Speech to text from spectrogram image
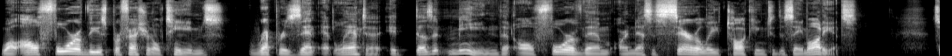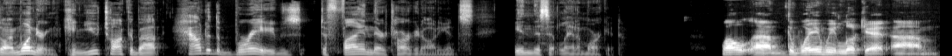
While all four of these professional teams represent Atlanta, it doesn't mean that all four of them are necessarily talking to the same audience. So I'm wondering, can you talk about how do the Braves define their target audience in this Atlanta market? Well, um, the way we look at um,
